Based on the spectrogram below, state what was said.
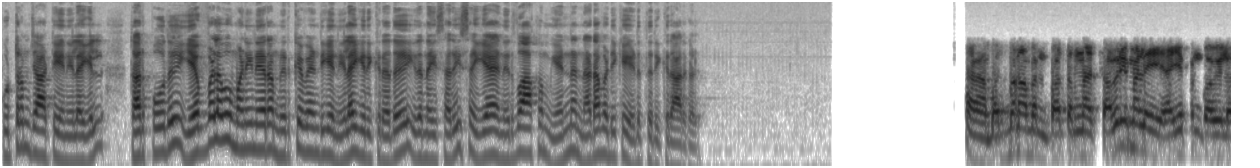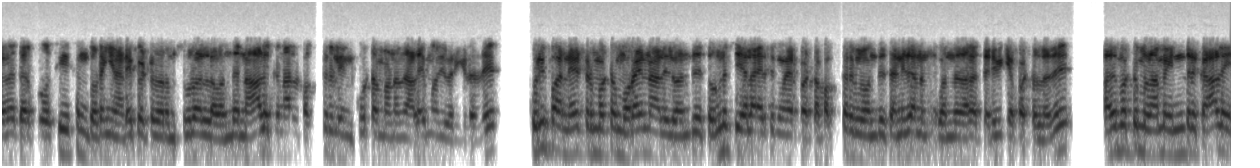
குற்றம் சாட்டிய நிலையில் தற்போது எவ்வளவு மணி நேரம் நிற்க வேண்டிய நிலை இருக்கிறது? இதனை சரி செய்ய நிர்வாகம் என்ன நடவடிக்கை எடுத்திருக்கிறார்கள்? பத்மநாபன் பார்த்தோம்னா சபரிமலை ஐயப்பன் கோவில் வந்து தற்போது சீசன் தொடங்கி நடைபெற்று வரும் சூழல்ல வந்து நாளுக்கு நாள் பக்தர்களின் கூட்டமானது அலைமோதி வருகிறது. குறிப்பா நேற்று மட்டும் ஒரே நாளில் வந்து தொண்ணூத்தி ஏழாயிரத்துக்கும் மேற்பட்ட பக்தர்கள் வந்து சன்னிதானத்துக்கு வந்ததாக தெரிவிக்கப்பட்டுள்ளது. அது மட்டும் இல்லாம இன்று காலை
